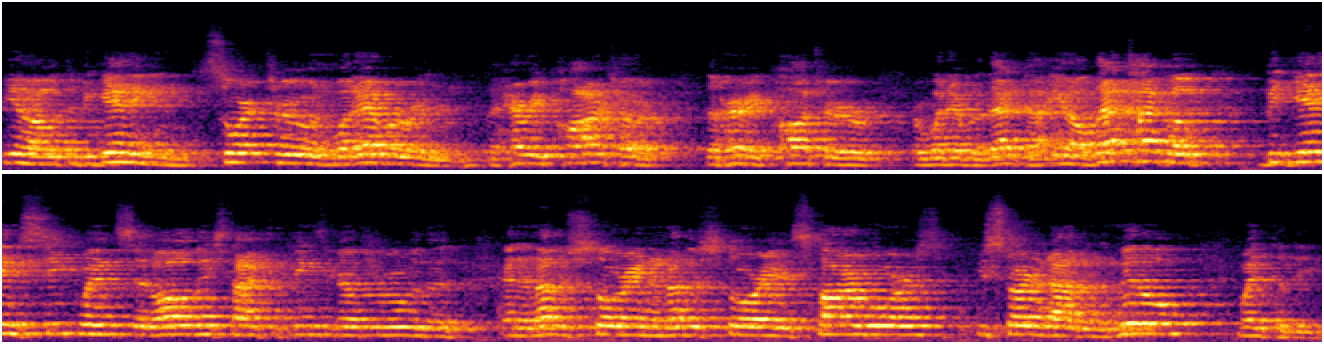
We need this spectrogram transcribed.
you know, at the beginning and sort through and whatever, and the Harry Potter, the Harry Potter or whatever that guy, you know, that type of beginning sequence and all these types of things to go through with a, and another story and another story. And Star Wars, you started out in the middle, went to the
